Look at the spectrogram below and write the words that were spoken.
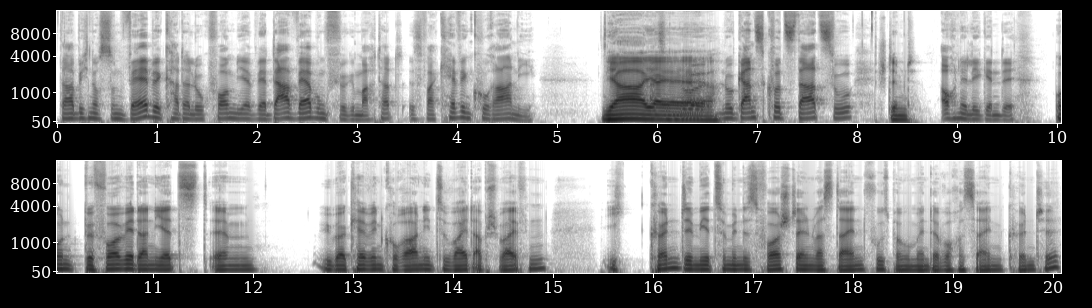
da habe ich noch so einen Werbekatalog vor mir, wer da Werbung für gemacht hat. Es war Kevin Kurani. Ja, ja, also ja, nur, ja, ja. Nur ganz kurz dazu, Stimmt. auch eine Legende. Und bevor wir dann jetzt ähm, über Kevin Korani zu weit abschweifen, ich könnte mir zumindest vorstellen, was dein Fußballmoment der Woche sein könnte.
